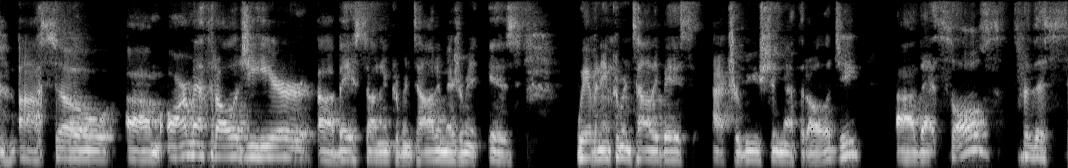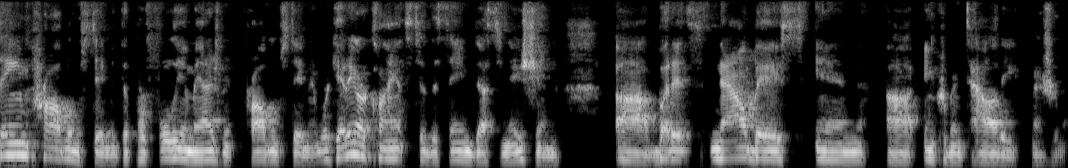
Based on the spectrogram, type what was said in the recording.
Mm-hmm. Uh, so um, our methodology here, uh, based on incrementality measurement, is we have an incrementality based attribution methodology uh, that solves for the same problem statement, the portfolio management problem statement. We're getting our clients to the same destination, uh, but it's now based in uh, incrementality measurement.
